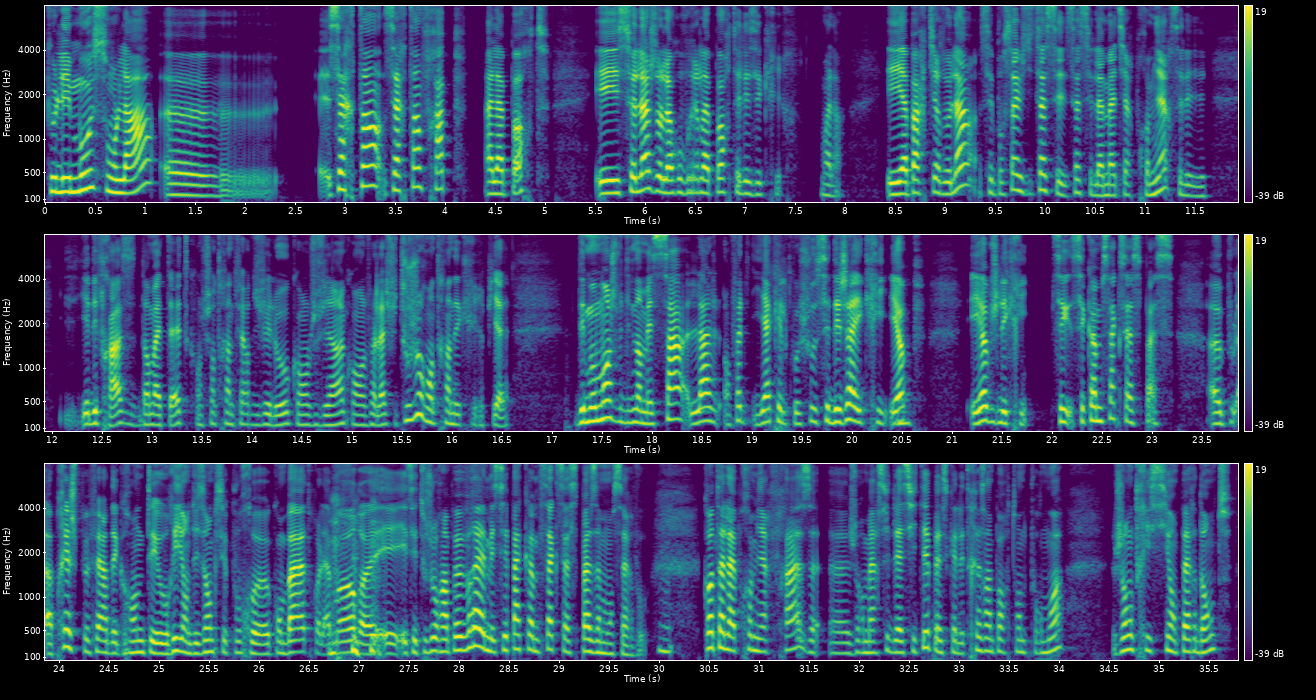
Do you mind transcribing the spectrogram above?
que les mots sont là, euh, certains, certains frappent à la porte. Et ceux-là, je dois leur ouvrir la porte et les écrire. Voilà. Et à partir de là, c'est pour ça que je dis ça, c'est ça, c'est la matière première. C'est les... il y a des phrases dans ma tête quand je suis en train de faire du vélo, quand je viens, quand voilà, je suis toujours en train d'écrire. Puis il y a des moments, je me dis non mais ça, là, en fait, il y a quelque chose, c'est déjà écrit. Et hop, et hop, je l'écris. C'est comme ça que ça se passe. Euh, après, je peux faire des grandes théories en disant que c'est pour euh, combattre la mort, euh, et, c'est toujours un peu vrai, mais c'est pas comme ça que ça se passe dans mon cerveau. Mm. Quant à la première phrase, je vous remercie de la citer parce qu'elle est très importante pour moi. J'entre ici en perdante.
